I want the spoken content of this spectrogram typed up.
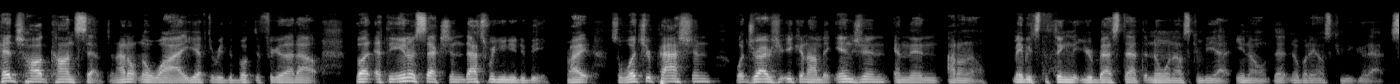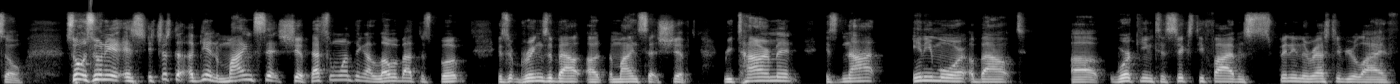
hedgehog concept. And I don't know why you have to read the book to figure that out. But at the intersection, that's where you need to be, right? So, what's your passion? What drives your economic engine? And then, I don't know, maybe it's the thing that you're best at that no one else can be at you know that nobody else can be good at. So so Zunia, it's, it's just a, again mindset shift. That's the one thing i love about this book is it brings about a, a mindset shift. Retirement is not anymore about uh, working to 65 and spending the rest of your life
